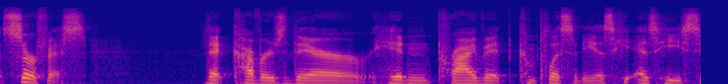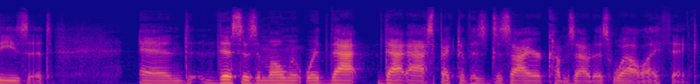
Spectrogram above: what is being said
surface that covers their hidden private complicity as he, as he sees it. And this is a moment where that that aspect of his desire comes out as well i think.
